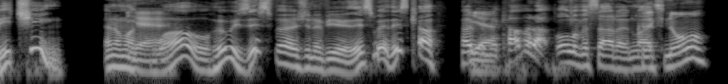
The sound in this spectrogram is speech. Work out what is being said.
bitching and i'm like Yeah. whoa who is this version of you this where this come opened Yeah. a cupboard up all of a sudden Like it's normal.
